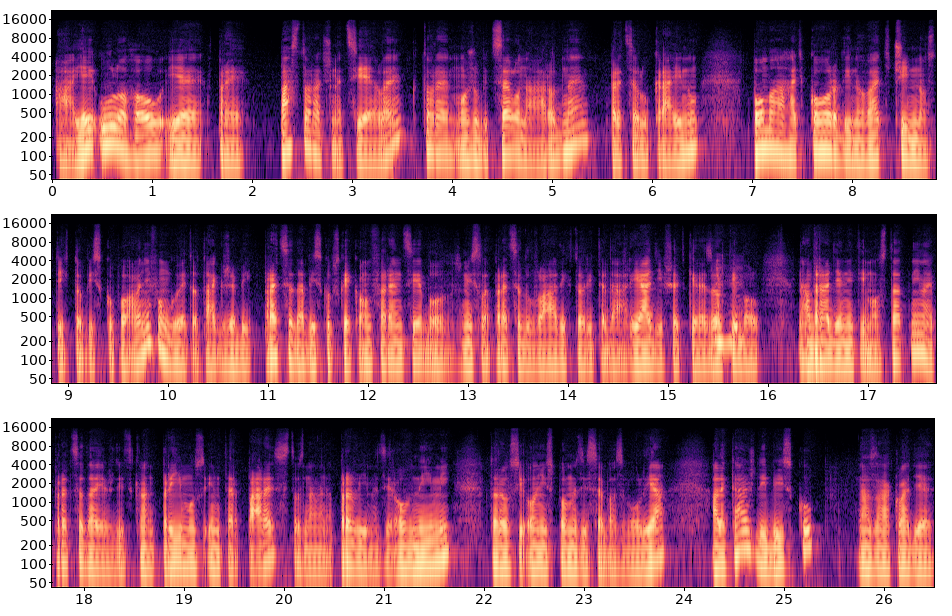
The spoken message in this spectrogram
A jej úlohou je pre pastoračné ciele, ktoré môžu byť celonárodné pre celú krajinu, pomáhať koordinovať činnosť týchto biskupov. Ale nefunguje to tak, že by predseda biskupskej konferencie bol v zmysle predsedu vlády, ktorý teda riadi všetky rezorty, mm-hmm. bol nadradený tým ostatným. Aj predseda je vždy len primus inter pares, to znamená prvý medzi rovnými, ktorého si oni spomedzi seba zvolia. Ale každý biskup na základe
